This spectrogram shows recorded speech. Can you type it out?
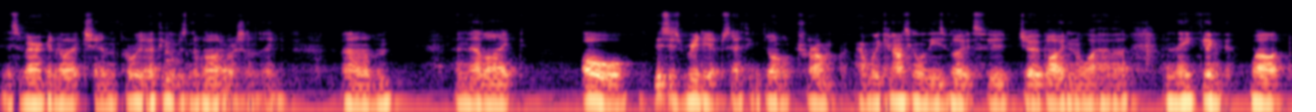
in this American election, probably, I think it was Nevada or something. Um, and they're like, oh, this is really upsetting Donald Trump, and we're counting all these votes for Joe Biden or whatever, and they think, well,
